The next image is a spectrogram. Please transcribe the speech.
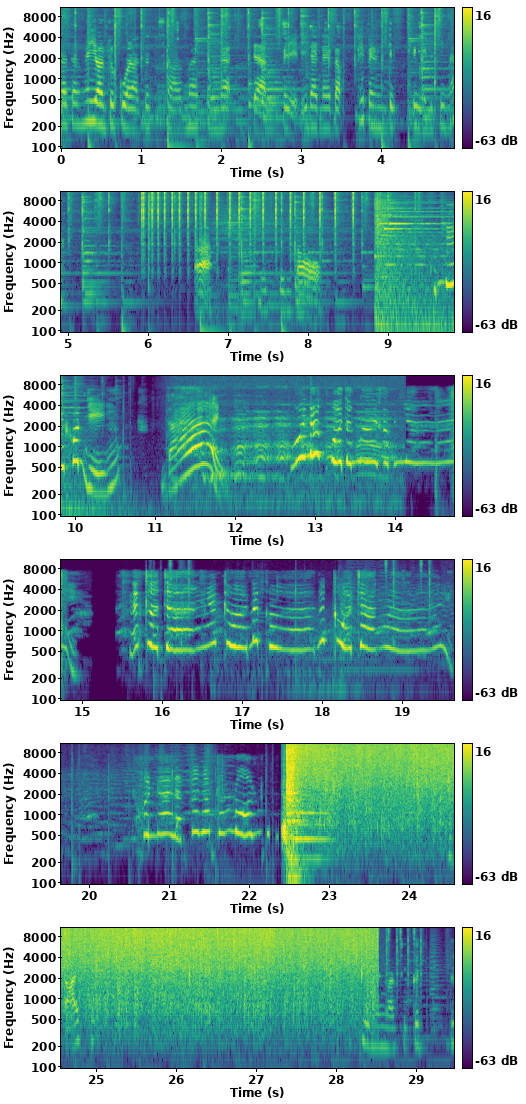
เราจะไม่ยอมจะกลัวเราจะสามารถเป็นแบบจะเป็นอย่างนี้ได้ในแบบให้เป็นเด็กปีจริงนะ อะนี่เป็นต่อ คุณดีคนหญิง ได้ โอ้ยน่ากลัวจังเลยค่ะคุณยายน่ากลัวจังน่ากลัวน่ากลัวน่ากลัวจังเลยคนน่ารักน่ารักน้องนนตาย ทีมมันมาสิก็ดู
